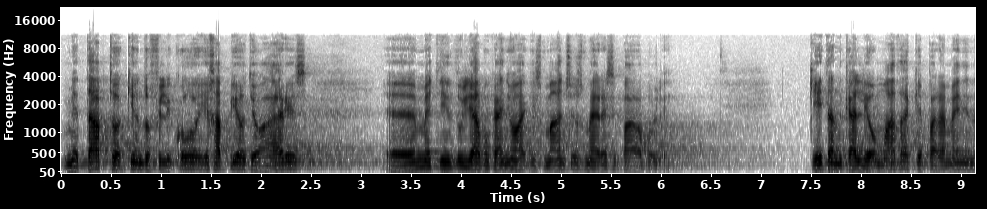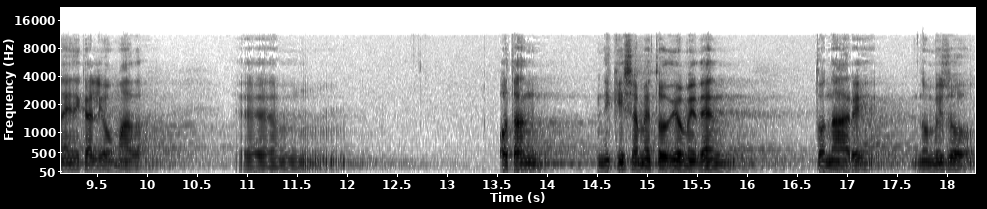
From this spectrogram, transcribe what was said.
μετά από το εκείνο το φιλικό είχα πει ότι ο Άρης ε, με τη δουλειά που κάνει ο Άκης Μάντσιος με αρέσει πάρα πολύ. Και ήταν καλή ομάδα και παραμένει να είναι καλή ομάδα. Ε, όταν νικήσαμε το 2-0 τον Άρη, νομίζω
